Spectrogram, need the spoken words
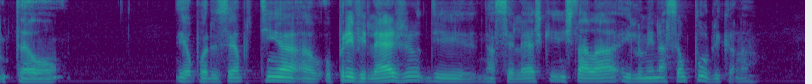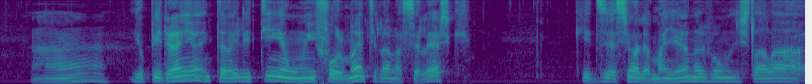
Então, eu, por exemplo, tinha o privilégio de, na Celesc, instalar iluminação pública, né? Ah. E o Piranha, então, ele tinha um informante lá na Celesc que dizia assim, olha, amanhã nós vamos instalar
